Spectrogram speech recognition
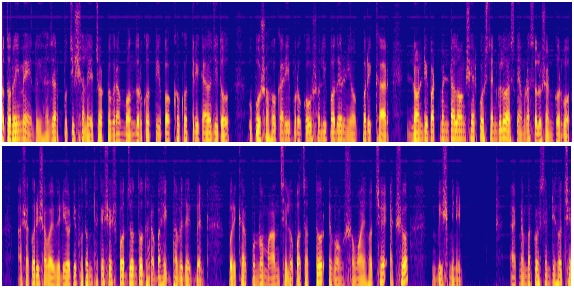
সতেরোই মে দুই হাজার পঁচিশ সালে চট্টগ্রাম বন্দর কর্তৃপক্ষ কর্তৃক আয়োজিত উপসহকারী প্রকৌশলী পদের নিয়োগ পরীক্ষার নন ডিপার্টমেন্টাল অংশের কোশ্চেনগুলো আজকে আমরা সলিউশন করব। আশা করি সবাই ভিডিওটি প্রথম থেকে শেষ পর্যন্ত ধারাবাহিকভাবে দেখবেন। পরীক্ষার পূর্ণ মান ছিল পঁচাত্তর এবং সময় হচ্ছে একশো বিশ মিনিট। এক নম্বর কোশ্চেনটি হচ্ছে,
